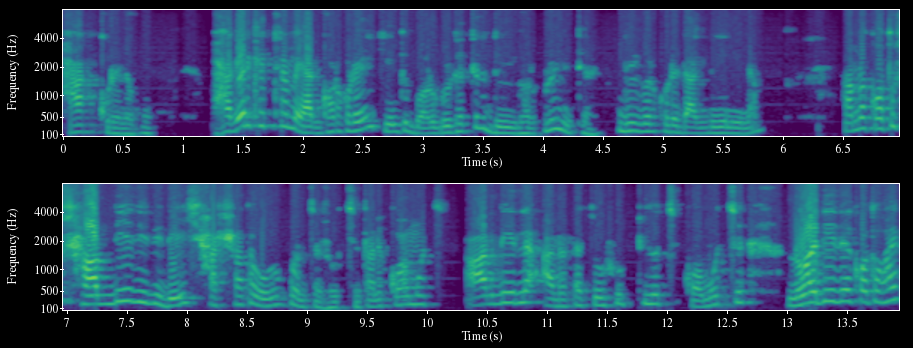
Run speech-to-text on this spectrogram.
ভাগ করে নেব। ভাগের ক্ষেত্রে আমরা এক ঘর করে নিই কিন্তু বর্গের ক্ষেত্রে দুই ঘর করে নিতে হয়। দুই ঘর করে দাগ দিয়ে নিলাম। আমরা কত সাত দিয়ে যদি দিই, সাত সাত উনপঞ্চাশ হচ্ছে। তাহলে কম হচ্ছে। আট দিয়ে দিলে আটাটা চৌষট্টি হচ্ছে, কম হচ্ছে। নয় দিয়ে দিলে কত হয়?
